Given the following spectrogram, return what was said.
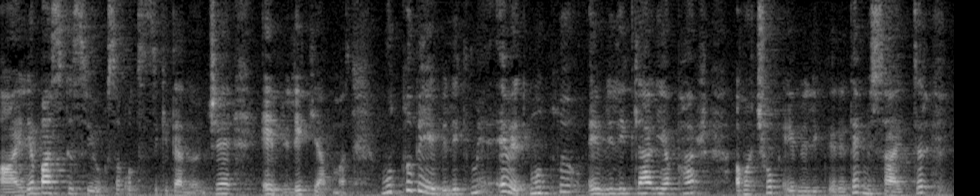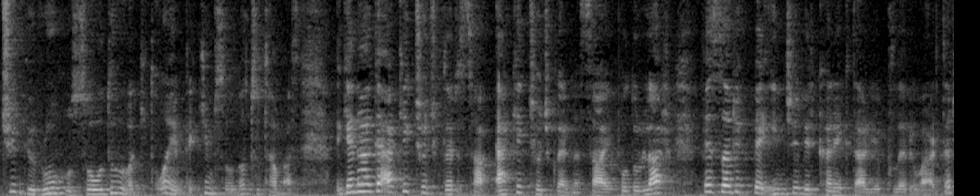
Aile baskısı yoksa 32'den önce evlilik yapmaz. Mutlu bir evlilik mi? Evet, mutlu evlilikler yapar ama çok evliliklere de müsaittir. Çünkü ruhu soğuduğu vakit o evde kimse onu tutamaz. Genelde erkek çocukları erkek çocuklarına sahip olurlar ve zarif ve ince bir karakter yapıları vardır.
